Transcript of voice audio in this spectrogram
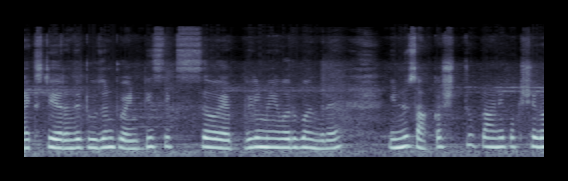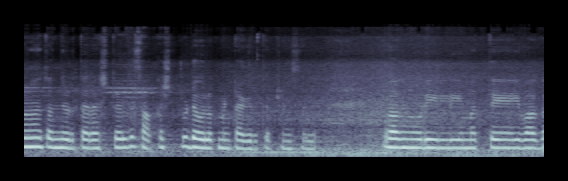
ನೆಕ್ಸ್ಟ್ ಇಯರ್ ಅಂದರೆ two thousand twenty six April ಮೇವರೆಗೂ ಅಂದರೆ ಇನ್ನೂ ಸಾಕಷ್ಟು ಪ್ರಾಣಿ ಪಕ್ಷಿಗಳನ್ನ ತಂದಿಡ್ತಾರೆ. ಅಷ್ಟೇ ಅಲ್ಲದೆ ಸಾಕಷ್ಟು ಡೆವಲಪ್ಮೆಂಟ್ ಆಗಿರುತ್ತೆ ಫ್ರೆಂಡ್ಸಲ್ಲಿ ಇವಾಗ ನೋಡಿ ಇಲ್ಲಿ ಮತ್ತು ಇವಾಗ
